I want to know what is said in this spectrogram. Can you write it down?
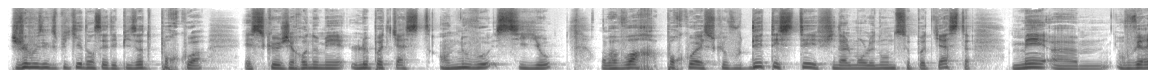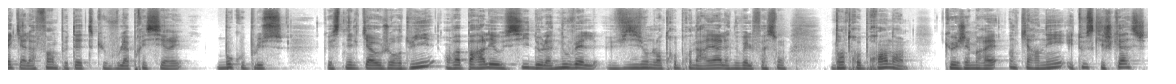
Je vais vous expliquer dans cet épisode pourquoi est-ce que j'ai renommé le podcast en nouveau CEO. On va voir pourquoi est-ce que vous détestez finalement le nom de ce podcast, mais euh, vous verrez qu'à la fin peut-être que vous l'apprécierez beaucoup plus que ce n'est le cas aujourd'hui. On va parler aussi de la nouvelle vision de l'entrepreneuriat, la nouvelle façon d'entreprendre que j'aimerais incarner et tout ce qui se cache,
